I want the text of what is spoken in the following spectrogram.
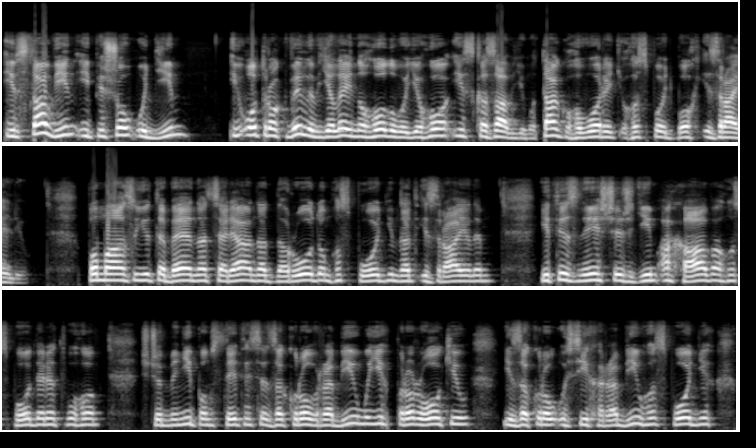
І встав він і пішов у дім, і отрок вилив єлей на голову його і сказав йому: Так говорить Господь Бог Ізраїлів. Помазую тебе на царя над народом Господнім, над Ізраїлем, і ти знищиш дім Ахава, господаря Твого, щоб мені помститися за кров рабів моїх пророків і за кров усіх рабів Господніх,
